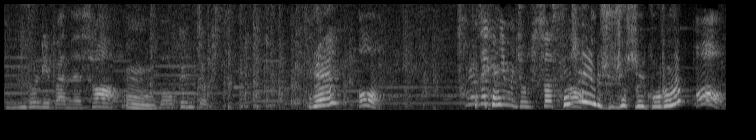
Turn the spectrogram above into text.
공놀이반에서 응. 먹은 적 있어. 그래? 어, 선생님이 줬었어. 선생님이 주셨어, 이거를? 어,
